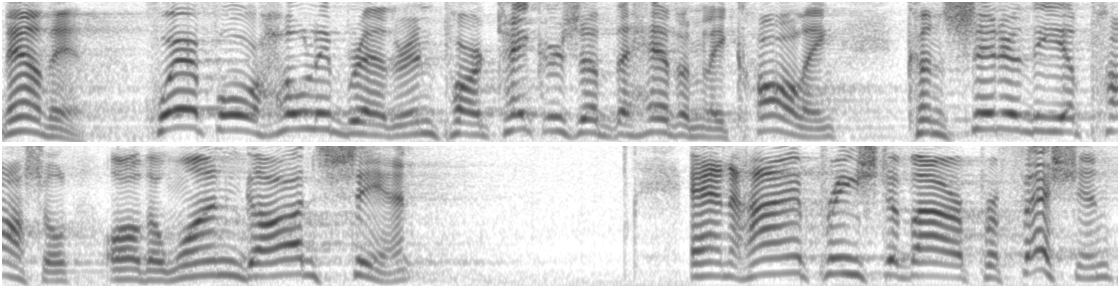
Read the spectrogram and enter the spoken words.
Now then, wherefore, holy brethren, partakers of the heavenly calling, consider the apostle or the one God sent and high priest of our profession,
